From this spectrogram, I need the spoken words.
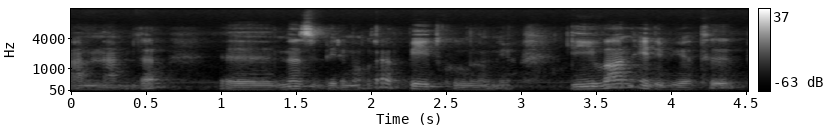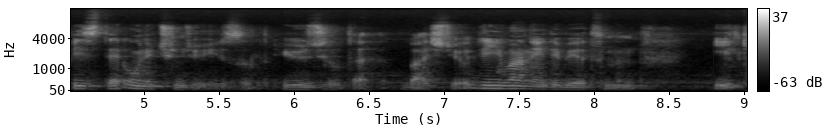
anlamda e, nazım birimi olarak beyit kullanılıyor. Divan edebiyatı bizde 13. yüzyıl, yüzyılda başlıyor. Divan edebiyatının ilk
